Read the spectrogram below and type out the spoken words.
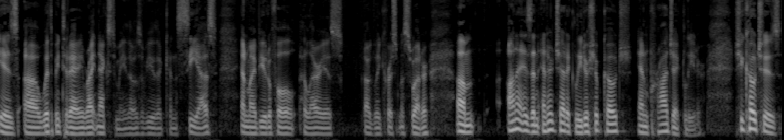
is uh, with me today, right next to me, those of you that can see us, and my beautiful, hilarious, ugly Christmas sweater. Um, Anna is an energetic leadership coach and project leader. She coaches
